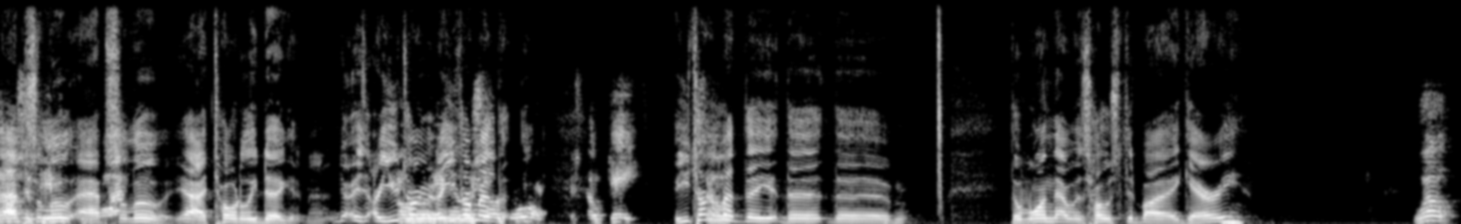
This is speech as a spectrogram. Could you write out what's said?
absolutely, absolutely. Yeah, I totally dig it, man. Are you talking? Are you talking about? No the, there's no gate. Are you talking so, about the the the the one that was hosted by Gary? Well,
